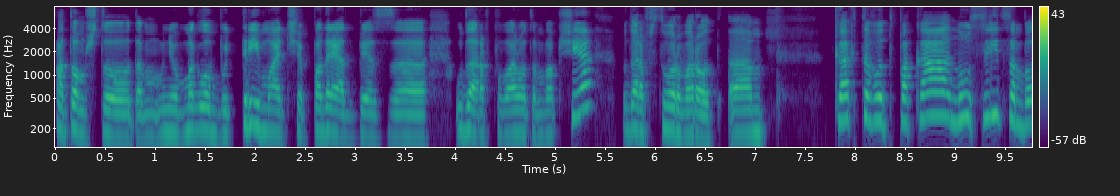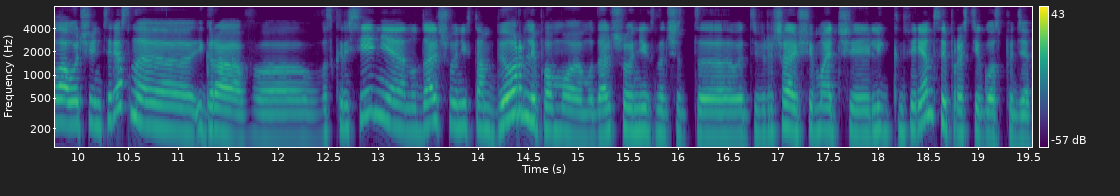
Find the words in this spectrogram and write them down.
о том, что там у него могло быть три матча подряд без э, ударов по воротам вообще, ударов в створ ворот. Эм, как-то вот пока, ну, с лицом была очень интересная э, игра в, в воскресенье, но дальше у них там Берли, по-моему, дальше у них, значит, э, эти решающие матчи Лиги конференции, прости господи,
